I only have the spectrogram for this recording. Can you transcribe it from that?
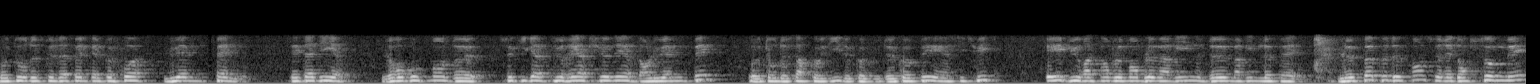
autour de ce que j'appelle quelquefois l'UMPEN, c'est-à-dire le regroupement de ce qu'il y a de plus réactionnaire dans l'UMP, autour de Sarkozy, de, Copé et ainsi de suite, et du Rassemblement bleu marine de Marine Le Pen. Le peuple de France serait donc sommé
